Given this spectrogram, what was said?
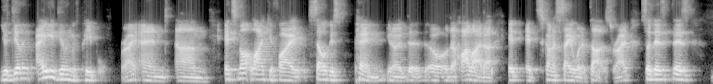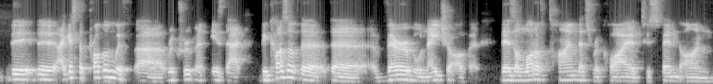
you're dealing a you're dealing with people, right? And um, it's not like if I sell this pen, you know, the, or the highlighter, it, it's going to say what it does, right? So there's there's the the I guess the problem with uh, recruitment is that because of the the variable nature of it, there's a lot of time that's required to spend on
